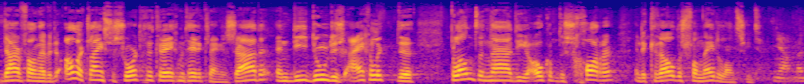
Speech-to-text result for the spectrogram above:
Daarvan hebben we de allerkleinste soorten gekregen met hele kleine zaden. En die doen dus eigenlijk de planten na die je ook op de schorren en de kwelders van Nederland ziet. Ja, maar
